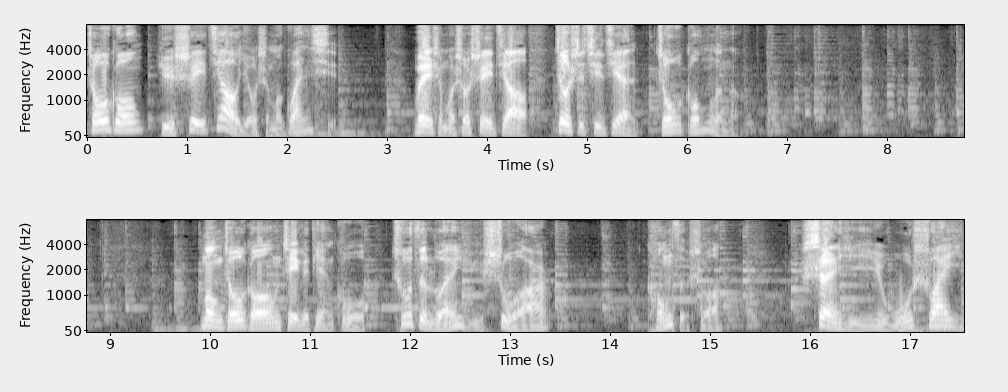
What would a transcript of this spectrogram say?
周公与睡觉有什么关系？为什么说睡觉就是去见周公了呢？孟周公这个典故出自《论语·述而》。孔子说：“甚以吾衰也，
